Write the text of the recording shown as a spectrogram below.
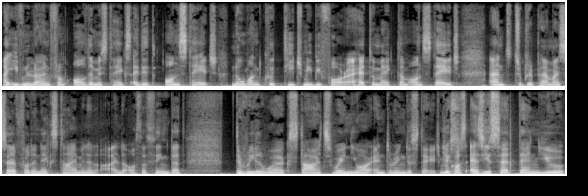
I even learned from all the mistakes I did on stage. No one could teach me before. I had to make them on stage and to prepare myself for the next time. And I also think that the real work starts when you are entering the stage Yes. because as you said then you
